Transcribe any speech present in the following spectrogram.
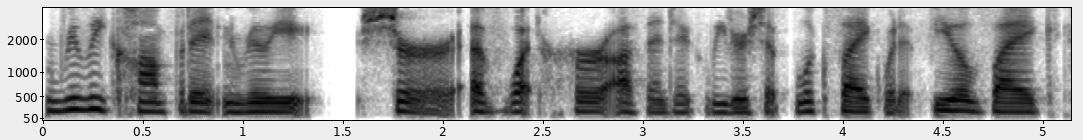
really confident and really sure of what her authentic leadership looks like, what it feels like,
